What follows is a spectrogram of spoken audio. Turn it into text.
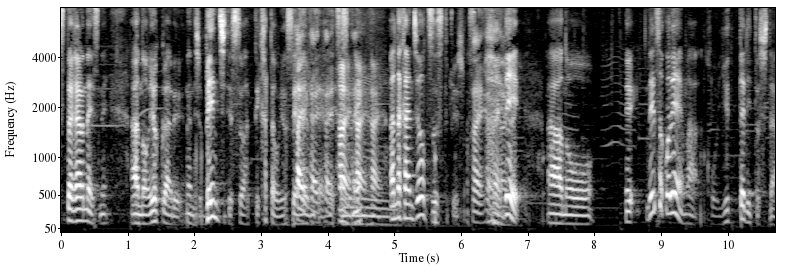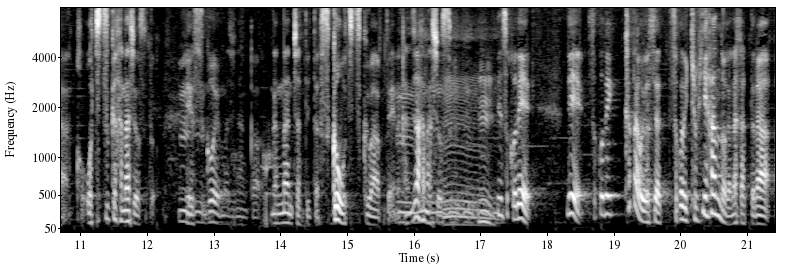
つながらないですね。あのよくあるなんでしょうベンチで座って肩を寄せ合うみたいなやつですよね、あんな感じを2ステップにします、はいはいはい。であのえでそこで、まあ、こうゆったりとしたこう落ち着く話をすると、うんえーすごいマジなんかなんなんちゃんって言ったらすごい落ち着くわみたいな感じの話をする、ん。でそこででそこで肩を寄せ合ってそこで拒否反応がなかったら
